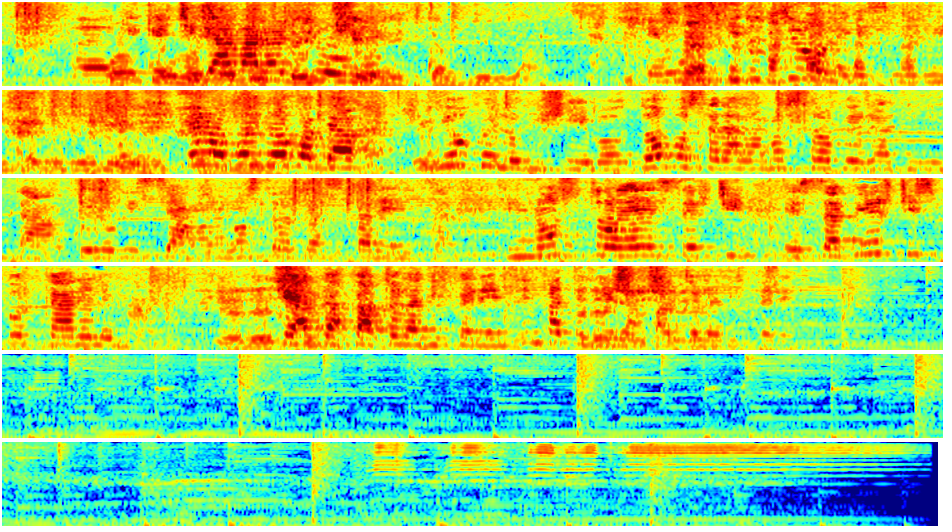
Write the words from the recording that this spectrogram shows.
che qualcuno ci ci ha detto ragione." il del Lazio? È un'istituzione che si permette di dire. Però poi dopo abbiamo, io quello dicevo, dopo sarà la nostra operatività, quello che siamo, la nostra trasparenza, il nostro esserci e saperci sporcare le mani, adesso- che ha fatto la differenza. Infatti Adesso quella ha fatto sì. la differenza.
